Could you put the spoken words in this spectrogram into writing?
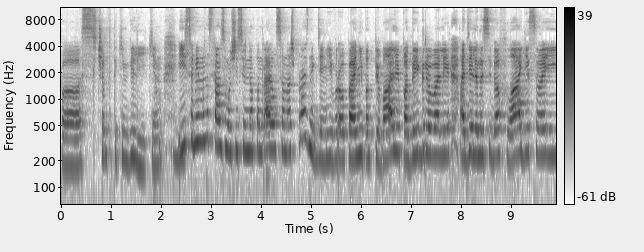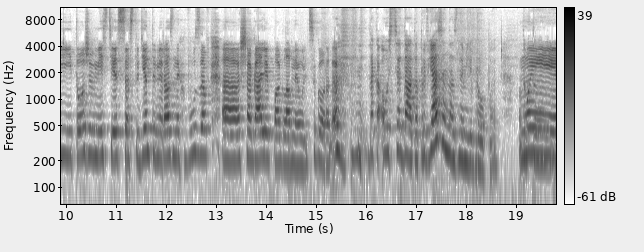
с чем-то таким великим. И самим иностранцам очень сильно понравился наш праздник День Европы. Они подпевали, подыгрывали, одели на себя флаги свои и тоже вместе со студентами разных вузов шагали по главной улице города. Так, а ось ця дата прив'язана з Днем Європи? Мы,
